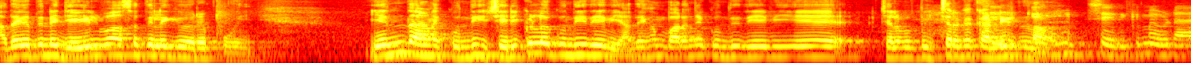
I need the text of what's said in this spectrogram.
അദ്ദേഹത്തിന്റെ ജയിൽവാസത്തിലേക്ക് വരെ പോയി. എന്താണ് കുന്തി? ശരിക്കുള്ള കുന്തി ദേവി. അദ്ദേഹം പറഞ്ഞ കുന്തി ദേവിയെ ചിലപ്പോൾ പിക്ചറൊക്കെ കണ്ടിട്ടുണ്ടാവും. ശരിക്കും ഇവിടെ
